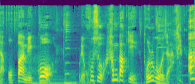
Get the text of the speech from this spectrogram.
야, 오빠 믿고 우리 호수 한 바퀴 돌고 오자. 아,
